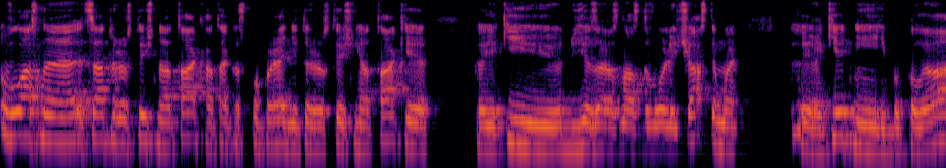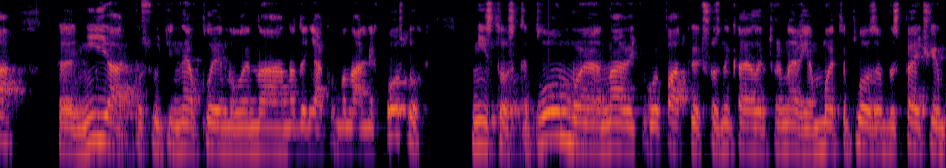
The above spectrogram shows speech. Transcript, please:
Власне, ця терористична атака, а також попередні терористичні атаки, які є зараз у нас доволі частими, ракетні і БПЛА, е, ніяк по суті не вплинули на надання комунальних послуг. Місто з теплом, е, навіть у випадку, якщо зникає електроенергія, ми тепло забезпечуємо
